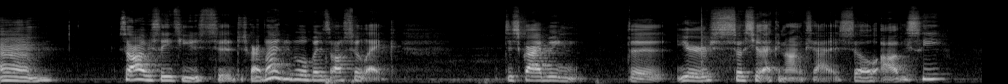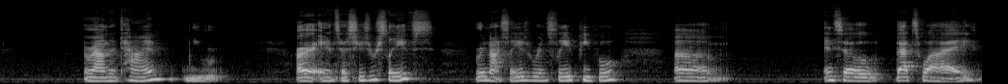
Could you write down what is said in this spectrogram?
um, so obviously it's used to describe black people, but it's also like describing the your socioeconomic status. So obviously around the time we were our ancestors were slaves. We're not slaves, we're enslaved people. Um, and so that's why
